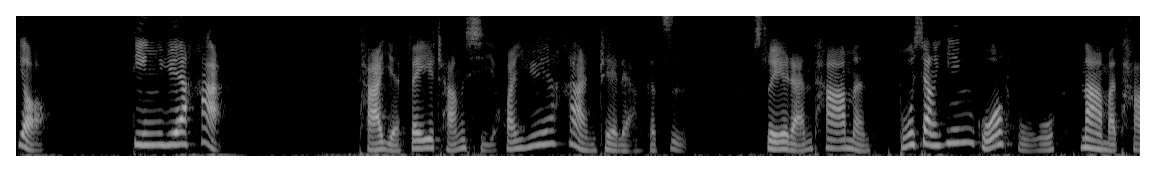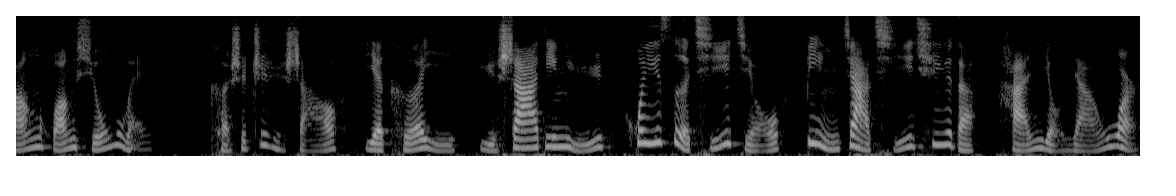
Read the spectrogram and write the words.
哟，丁约翰。他也非常喜欢“约翰”这两个字，虽然他们不像英国府那么堂皇雄伟，可是至少也可以与沙丁鱼、灰色奇酒并驾齐驱的含有洋味儿。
